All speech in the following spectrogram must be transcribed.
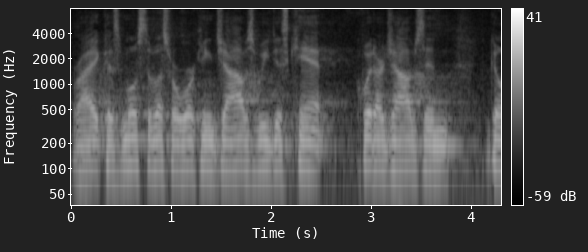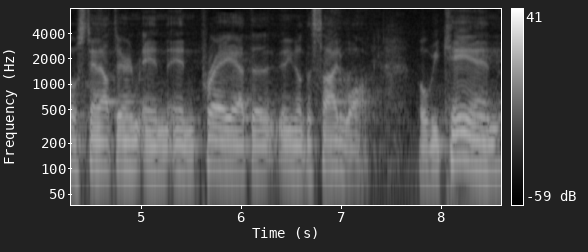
right? Because most of us are working jobs. We just can't quit our jobs and go stand out there and, and, and pray at the, you know, the sidewalk. But we can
